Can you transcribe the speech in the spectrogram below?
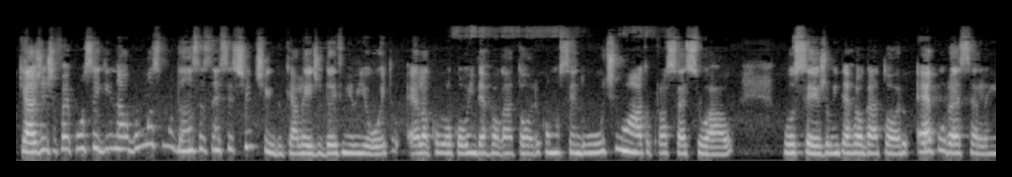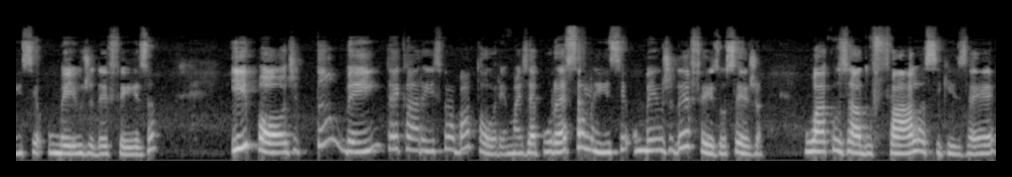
que a gente foi conseguindo algumas mudanças nesse sentido, que a lei de 2008, ela colocou o interrogatório como sendo o último ato processual ou seja, o interrogatório é, por excelência, o um meio de defesa. E pode também ter cariz probatória, mas é, por excelência, um meio de defesa. Ou seja, o acusado fala se quiser,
